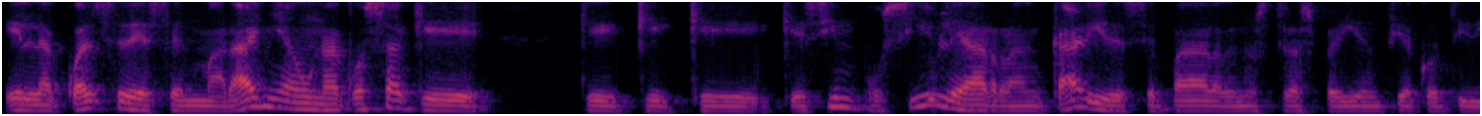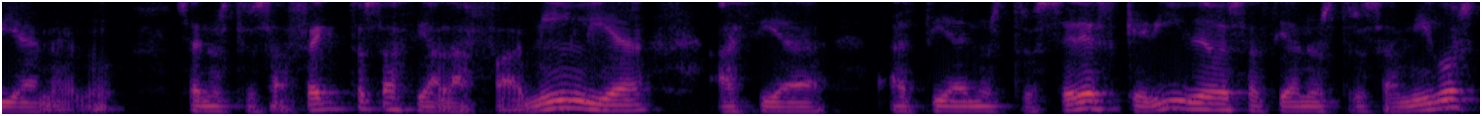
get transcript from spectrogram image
en la cual se desenmaraña una cosa que, que, es imposible arrancar y de separar de nuestra experiencia cotidiana, ¿no? Sea, nuestros afectos hacia la familia, hacia, hacia nuestros seres queridos, hacia nuestros amigos,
